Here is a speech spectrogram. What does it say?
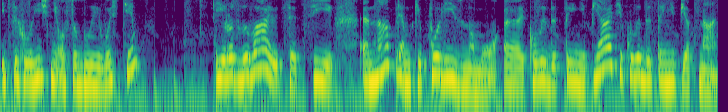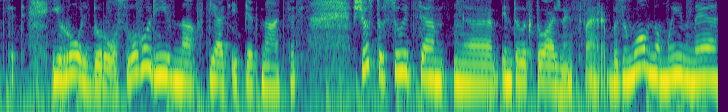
і психологічні особливості. І розвиваються ці е, напрямки по-різному, е, коли дитині 5 і коли дитині 15. І роль дорослого різна в 5 і 15. Що стосується е, інтелектуальної сфери, безумовно, ми не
